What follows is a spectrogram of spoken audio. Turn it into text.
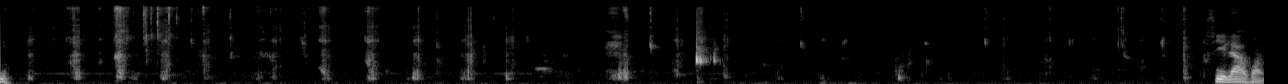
นี่สีลาวพร้อม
